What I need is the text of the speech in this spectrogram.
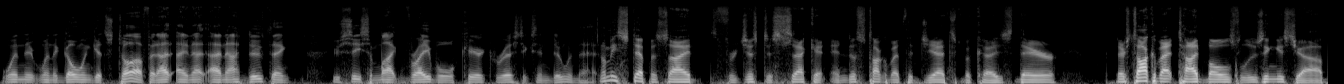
when the when the going gets tough. And I and I, and I do think you see some Mike Vrabel characteristics in doing that. Let me step aside for just a second and let's talk about the Jets because there, there's talk about Todd Bowles losing his job.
